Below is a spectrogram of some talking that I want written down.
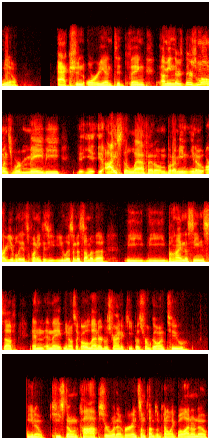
you know action oriented thing. I mean there's there's moments where maybe y- y- i still laugh at them but i mean you know arguably it's funny because you, you listen to some of the the the behind the scenes stuff and and they you know it's like oh leonard was trying to keep us from going to you know keystone cops or whatever. And sometimes i'm kind of like well i don't know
